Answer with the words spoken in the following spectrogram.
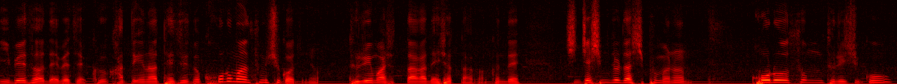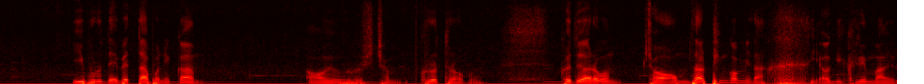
입에서 내뱉어요. 그 가뜩이나 대수 있으면 코로만 숨 쉬거든요. 들이마셨다가 내셨다가. 근데 진짜 힘들다 싶으면은 코로 숨 들이쉬고 입으로 내뱉다 보니까 어휴 참 그렇더라고요. 그래도 여러분 저 엄살 핀 겁니다. 여기 그림 말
